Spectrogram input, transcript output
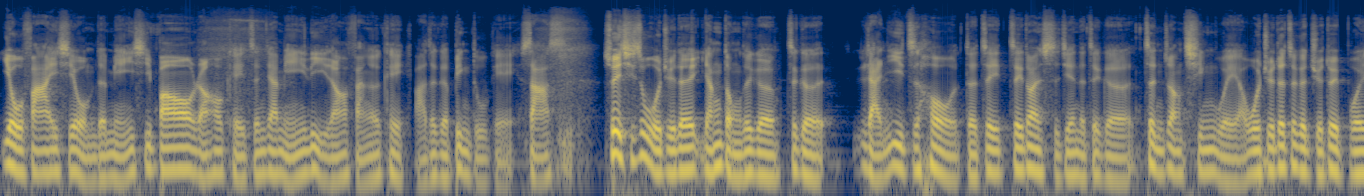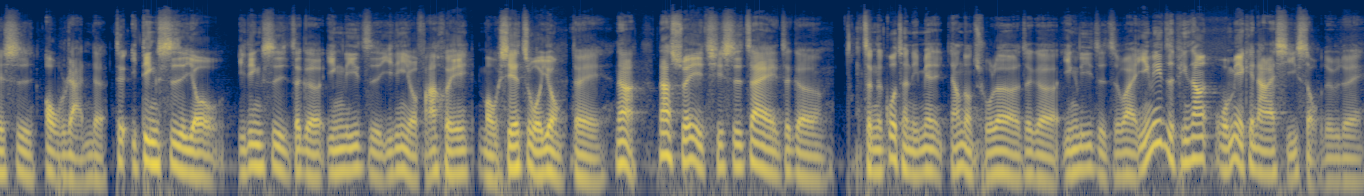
诱发一些我们的免疫细胞，然后可以增加免疫力，然后反而可以把这个病毒给杀死。所以其实我觉得杨董这个这个染疫之后的这这段时间的这个症状轻微啊，我觉得这个绝对不会是偶然的，这一定是有，一定是这个银离子一定有发挥某些作用。对，那那所以其实在这个。整个过程里面，杨总除了这个银离子之外，银离子平常我们也可以拿来洗手，对不对？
